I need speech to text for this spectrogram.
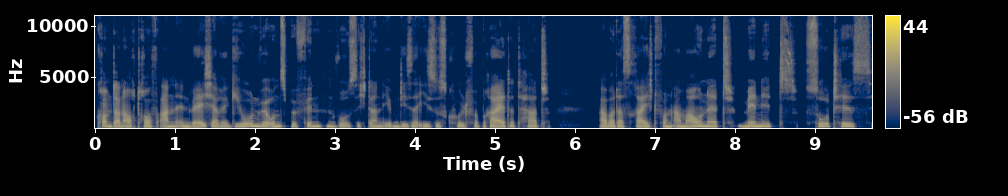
kommt dann auch darauf an, in welcher Region wir uns befinden, wo sich dann eben dieser Isis-Kult verbreitet hat. Aber das reicht von Amaunet, Menit, Sotis,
